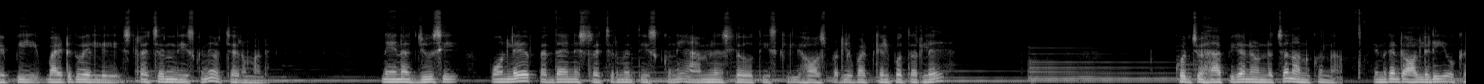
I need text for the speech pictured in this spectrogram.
చెప్పి బయటకు వెళ్ళి స్ట్రెచర్ని తీసుకుని వచ్చారన్నమాట. నేను అది చూసి ఫోన్లే పెద్ద ఆయన స్ట్రెచర్ మీద తీసుకుని అంబులెన్స్లో తీసుకెళ్ళి హాస్పిటల్కి పట్టుకెళ్ళిపోతారులే. కొంచెం హ్యాపీగానే ఉండొచ్చు అని అనుకున్నా. ఎందుకంటే ఆల్రెడీ ఒక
